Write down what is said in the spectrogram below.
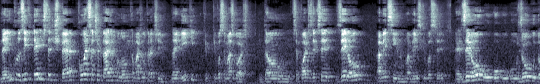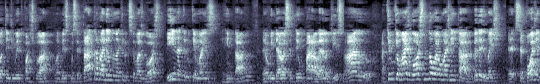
né? inclusive ter lista de espera com essa atividade econômica mais lucrativa né? e que, que, que, você mais gosta. Então você pode dizer que você zerou a medicina, uma vez que você é, zerou o, o, o, jogo do atendimento particular, uma vez que você está trabalhando naquilo que você mais gosta e naquilo que é mais rentável. Né? O ideal é você ter um paralelo disso. Ah, aquilo que eu mais gosto não é o mais rentável. Beleza, mas é, você pode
